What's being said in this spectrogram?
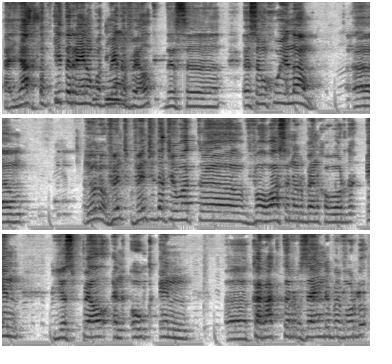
Hij jaagt op iedereen op het middenveld. Dus eh is een goede naam. Ehm, Jolo, vind, vind je dat je wat eh, volwassener bent geworden in je spel en ook in eh, karakter zijnde bijvoorbeeld?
